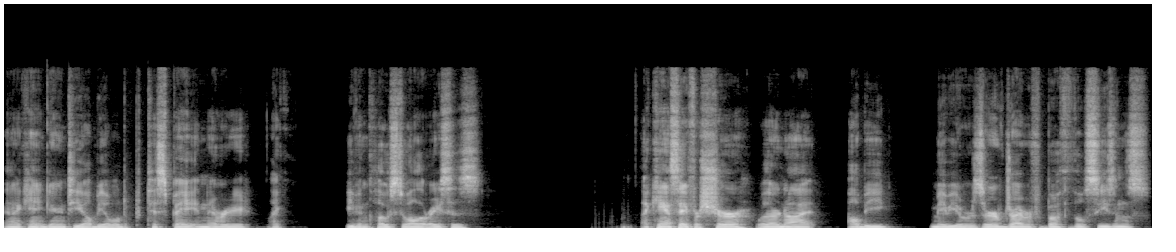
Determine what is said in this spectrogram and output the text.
and I can't guarantee I'll be able to participate in every like even close to all the races. I can't say for sure whether or not I'll be maybe a reserve driver for both of those seasons,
